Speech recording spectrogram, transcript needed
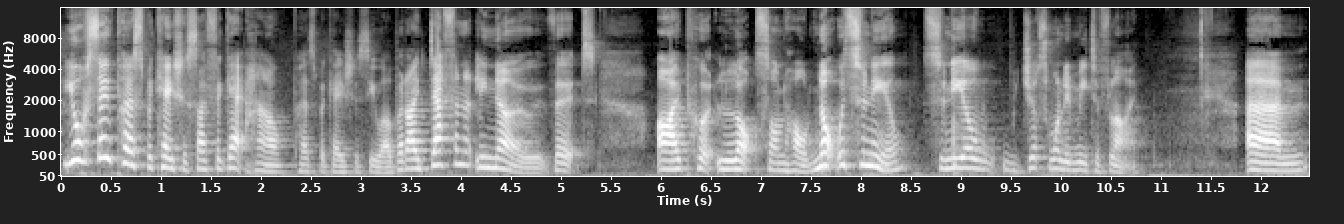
You're so perspicacious. I forget how perspicacious you are, but I definitely know that I put lots on hold. Not with Sunil. Sunil just wanted me to fly. Um,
